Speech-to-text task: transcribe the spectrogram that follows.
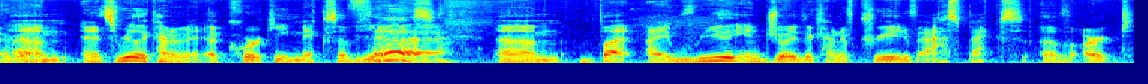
Okay. Um, and it's really kind of a quirky mix of things. Yeah. Um, but I really enjoyed the kind of creative aspects of art,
